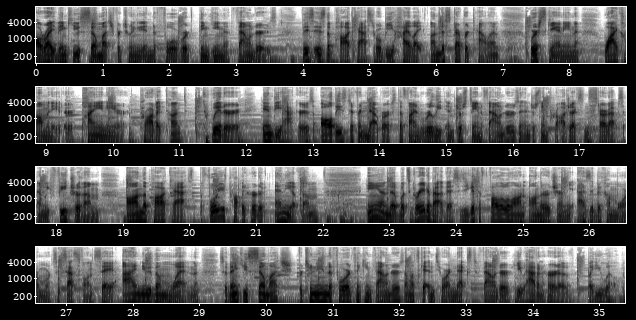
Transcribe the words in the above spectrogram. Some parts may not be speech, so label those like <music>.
All right, thank you so much for tuning in to Forward Thinking Founders. This is the podcast where we highlight undiscovered talent. We're scanning Y Combinator, Pioneer, Product Hunt, Twitter, Indie Hackers, all these different networks to find really interesting founders and interesting projects and startups, and we feature them on the podcast before you've probably heard of any of them. And what's great about this is you get to follow along on their journey as they become more and more successful and say, I knew them when. So thank you so much for tuning in to Forward Thinking Founders. And let's get into our next founder you haven't heard of, but you will.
